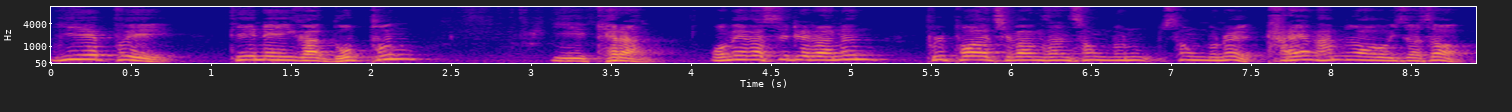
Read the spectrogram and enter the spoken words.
EFA DNA가 높은 이 계란 오메가3라는 불포화 지방산 성분, 성분을 다량 함유하고 있어서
